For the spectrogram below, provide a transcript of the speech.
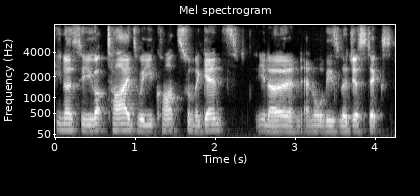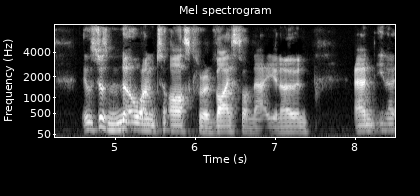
You know, so you got tides where you can't swim against. You know, and, and all these logistics. It was just no one to ask for advice on that. You know, and and you know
